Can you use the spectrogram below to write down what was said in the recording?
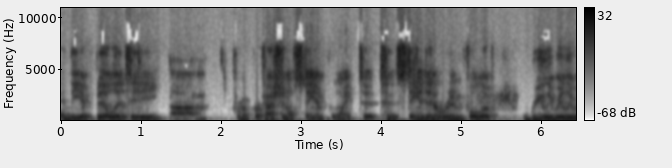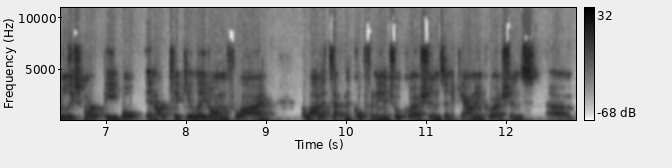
and the ability um, from a professional standpoint to, to stand in a room full of really, really, really smart people and articulate on the fly a lot of technical financial questions and accounting questions. Um,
